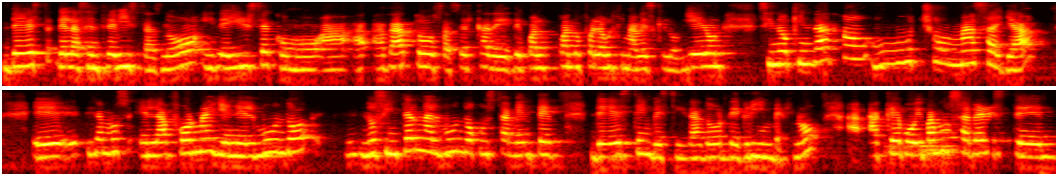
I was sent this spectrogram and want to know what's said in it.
de, de, las entrevistas, ¿no? Y de irse como a, datos acerca de, de cuál, cuándo fue la última vez que lo vieron, sino que indaga mucho más allá, eh, digamos, en la forma y en el mundo nos interna al mundo justamente de este investigador de Greenberg, ¿no? ¿A, qué voy? Vamos a ver este,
